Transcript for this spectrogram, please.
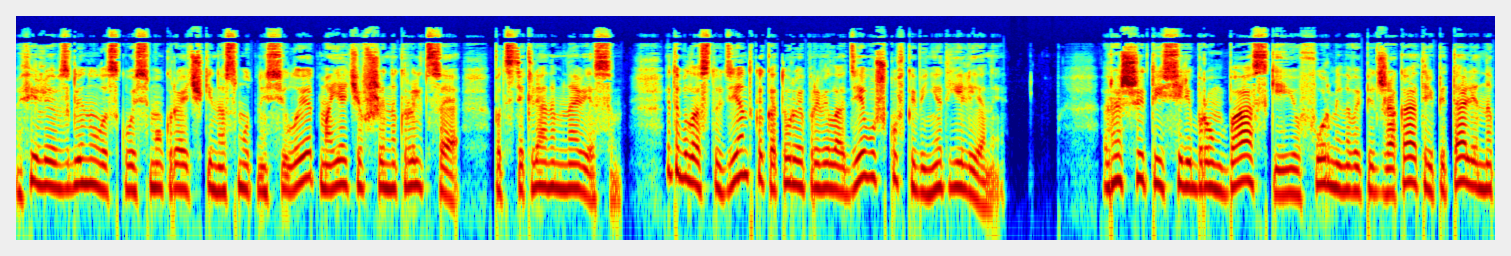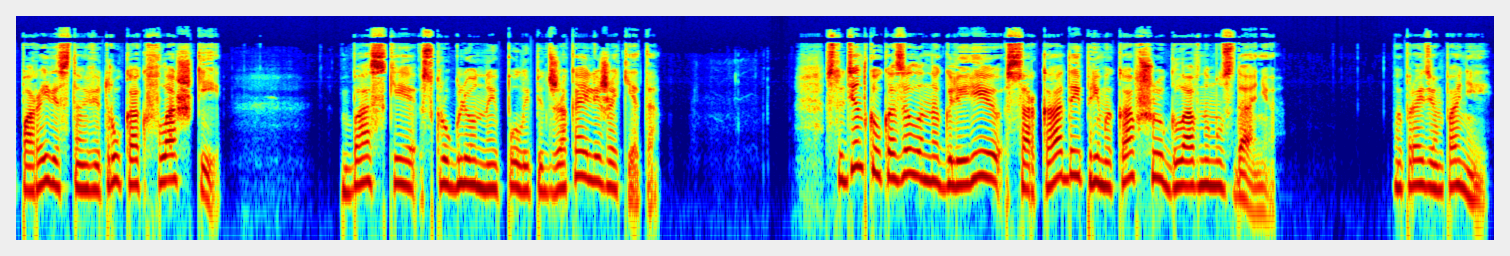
Офелия взглянула сквозь мокрые очки на смутный силуэт, маячивший на крыльце под стеклянным навесом. Это была студентка, которая провела девушку в кабинет Елены. Расшитые серебром баски ее форменного пиджака трепетали на порывистом ветру, как флажки. Баски, скругленные полы пиджака или жакета. Студентка указала на галерею с аркадой, примыкавшую к главному зданию. «Мы пройдем по ней».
